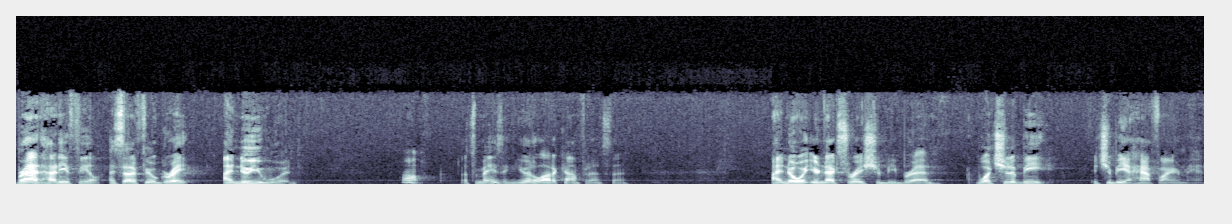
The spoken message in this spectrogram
Brad, how do you feel? I said, I feel great. I knew you would. Oh, that's amazing. You had a lot of confidence then. I know what your next race should be, Brad. What should it be? It should be a half Ironman.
